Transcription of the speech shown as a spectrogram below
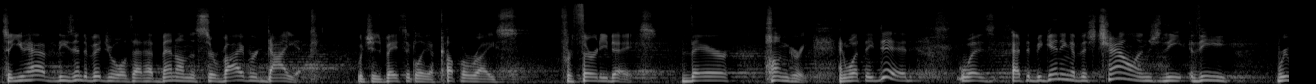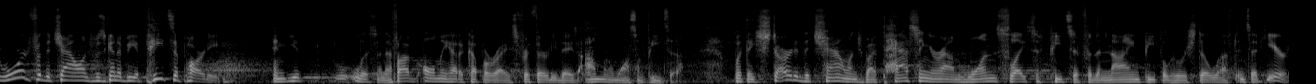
So you have these individuals that have been on the survivor diet, which is basically a cup of rice for 30 days. They're hungry. And what they did was at the beginning of this challenge, the, the reward for the challenge was going to be a pizza party. And you listen, if I've only had a cup of rice for 30 days, I'm going to want some pizza. But they started the challenge by passing around one slice of pizza for the nine people who were still left and said, Here,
